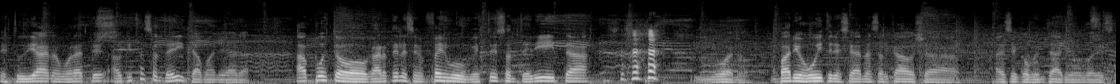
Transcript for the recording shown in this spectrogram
Estudiá, enamorate. Aunque está solterita Amalia ahora. Ha puesto carteles en Facebook, estoy solterita. y bueno, varios buitres se han acercado ya a ese comentario, me parece.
